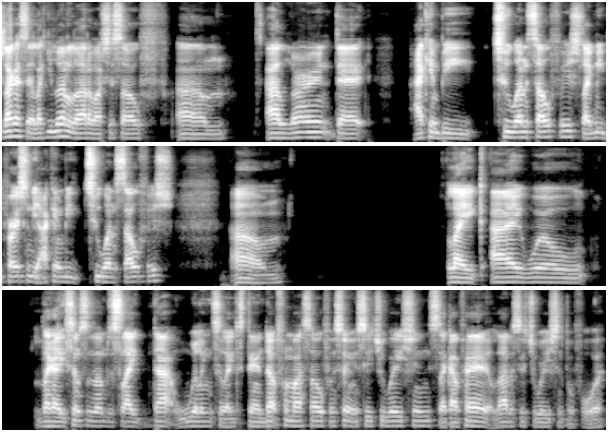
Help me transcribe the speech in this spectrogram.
like I said, like you learn a lot about yourself. Um, I learned that I can be too unselfish. Like me personally, I can be too unselfish. Um, like I will, like I sometimes I'm just like not willing to like stand up for myself in certain situations. Like I've had a lot of situations before,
